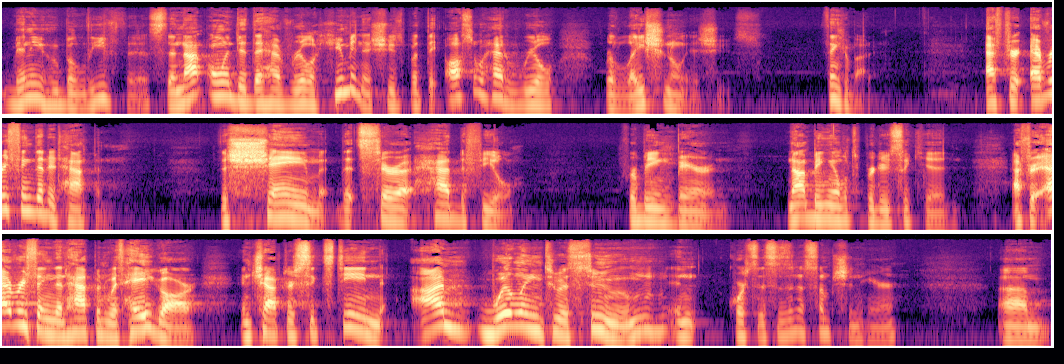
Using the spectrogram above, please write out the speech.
many who believe this, that not only did they have real human issues, but they also had real relational issues. Think about it. After everything that had happened, the shame that Sarah had to feel for being barren, not being able to produce a kid, after everything that happened with Hagar in chapter 16, I'm willing to assume, and of course, this is an assumption here, um,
